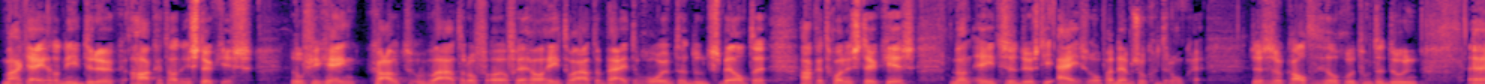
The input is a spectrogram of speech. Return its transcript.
Maak je eigenlijk dan niet druk. Hak het dan in stukjes. Dan hoef je geen koud water of, of heel heet water bij te gooien om te doen smelten. Hak het gewoon in stukjes. Dan eten ze dus die ijs op en hebben ze ook gedronken. Dus dat is ook altijd heel goed om te doen. Eh,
